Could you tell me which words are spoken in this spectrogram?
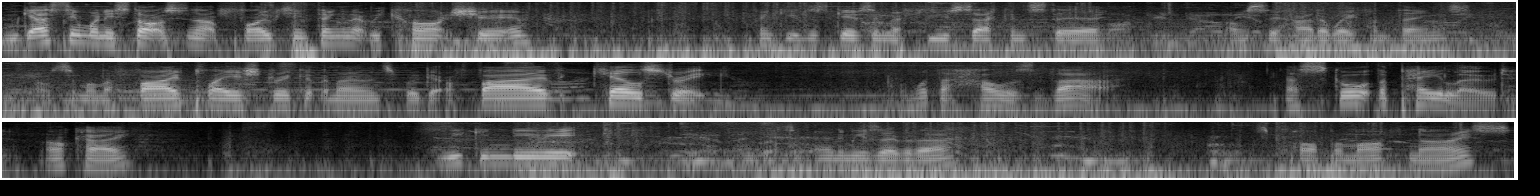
I'm guessing when he starts doing that floating thing that we can't shoot him. I think it just gives him a few seconds to obviously hide away from things. Obviously I'm on a five player streak at the moment. We've got a five kill streak. What the hell is that? Escort the payload. Okay. We can do it. We've got some enemies over there. Let's pop them off. Nice.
